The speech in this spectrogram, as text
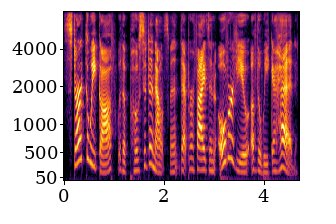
Start the week off with a posted announcement that provides an overview of the week ahead.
